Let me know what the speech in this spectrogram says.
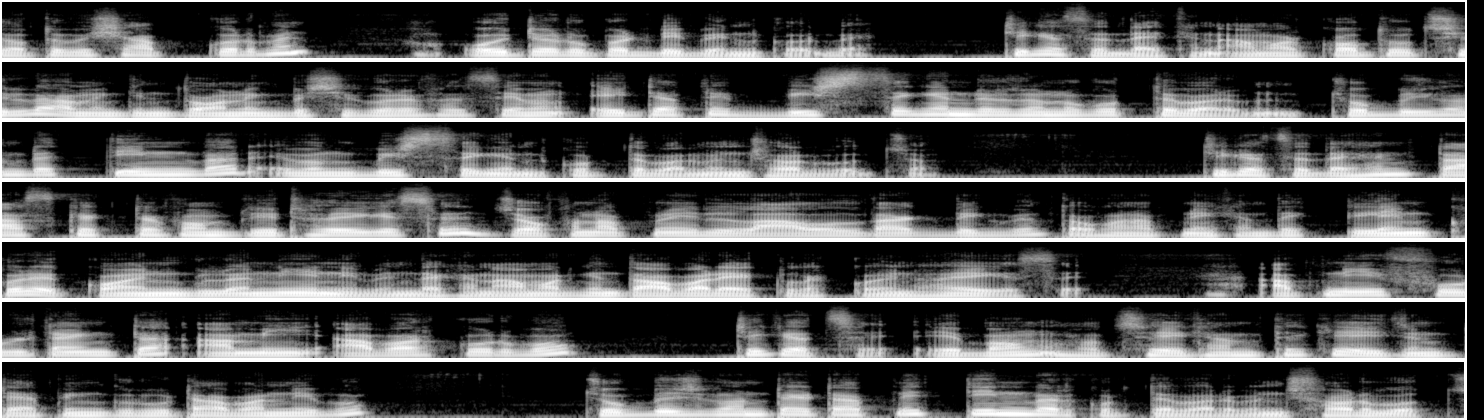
যত বেশি আপ করবেন, ওইটার উপর ডিপেন্ড করবে। ঠিক আছে, দেখেন আমার কত ছিল, আমি কিন্তু অনেক বেশি করে ফেলছি এবং এইটা আপনি বিশ সেকেন্ডের জন্য করতে পারবেন। চব্বিশ ঘন্টায় তিনবার এবং বিশ সেকেন্ড করতে পারবেন সর্বোচ্চ। ঠিক আছে, দেখেন টাস্ক একটা কমপ্লিট হয়ে গেছে, যখন আপনি লাল দাগ দেখবেন তখন আপনি এখান থেকে ক্লেম করে কয়েনগুলো নিয়ে নেবেন। দেখেন আমার কিন্তু আবার এক লাখ কয়েন হয়ে গেছে। আপনি ফুল ট্যাঙ্কটা আমি আবার করব, ঠিক আছে, এবং হচ্ছে এখান থেকে এই যে ট্যাপিং গ্রুটা আবার নিব। চব্বিশ ঘণ্টা এটা আপনি তিনবার করতে পারবেন সর্বোচ্চ।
